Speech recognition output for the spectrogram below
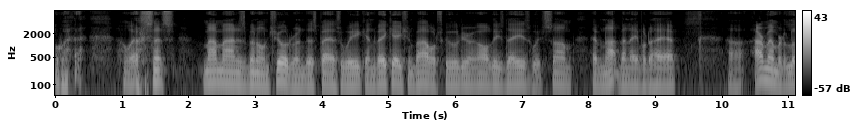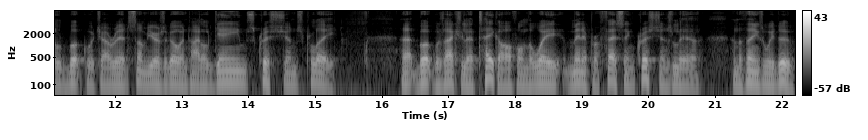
Well, well, since my mind has been on children this past week and vacation Bible school during all these days, which some have not been able to have, uh, I remembered a little book which I read some years ago entitled Games Christians Play. That book was actually a takeoff on the way many professing Christians live and the things we do.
